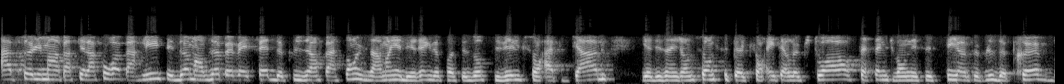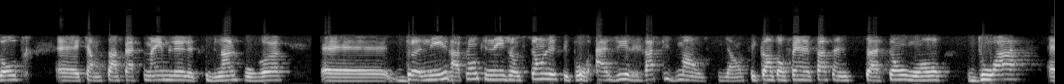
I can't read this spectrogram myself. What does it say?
Absolument, parce que la Cour a parlé. Ces demandes-là peuvent être faites de plusieurs façons. Évidemment, il y a des règles de procédure civile qui sont applicables. Il y a des injonctions qui, sont interlocutoires, certaines qui vont nécessiter un peu plus de preuves, d'autres, euh, quand ça passe même, là, le tribunal pourra euh, donner. Rappelons qu'une injonction, c'est pour agir rapidement aussi. Hein. C'est quand on fait face à une situation où on doit euh,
